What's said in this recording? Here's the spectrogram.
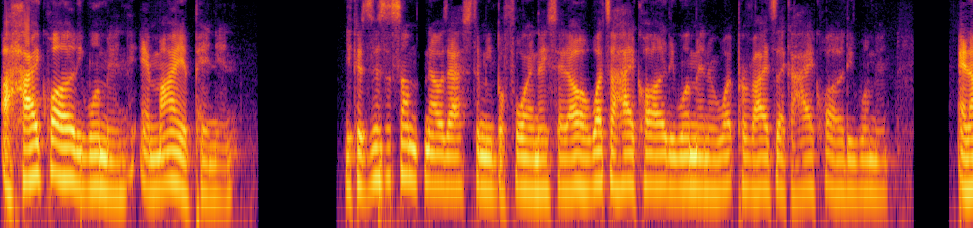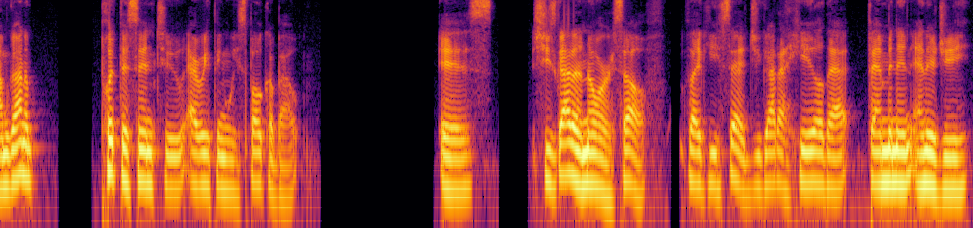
a high quality woman, in my opinion, because this is something that was asked to me before, and they said, "Oh, what's a high quality woman, or what provides like a high quality woman?" And I'm gonna put this into everything we spoke about. Is she's got to know herself. Like you said, you got to heal that feminine energy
